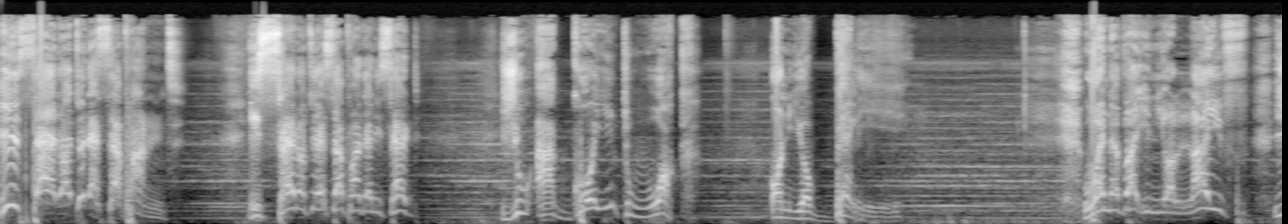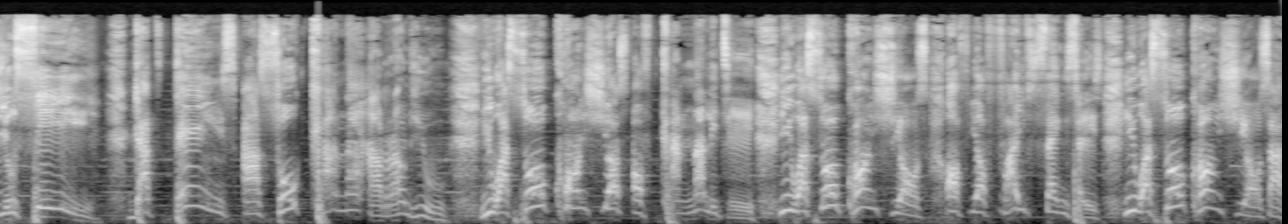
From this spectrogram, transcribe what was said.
He said unto the serpent, He said unto the serpent, and He said, You are going to walk on your belly. Whenever in your life you see that things are so carnal around you, you are so conscious of carnality, you are so conscious of your five senses, you are so conscious uh,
